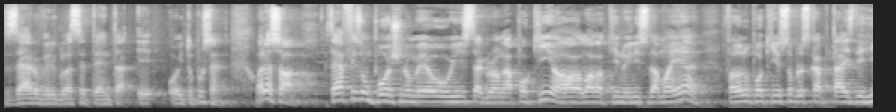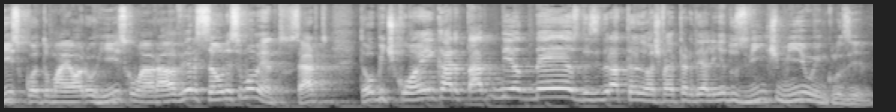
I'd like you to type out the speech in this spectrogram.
0,78%. Olha só, até fiz um post no meu Instagram há pouquinho, logo aqui no início da manhã, falando um pouquinho sobre os capitais de risco. Quanto maior o risco, maior a aversão nesse momento, certo? Então o Bitcoin, cara, tá, meu Deus, desidratando. Eu acho que vai perder a linha dos 20 mil, inclusive.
